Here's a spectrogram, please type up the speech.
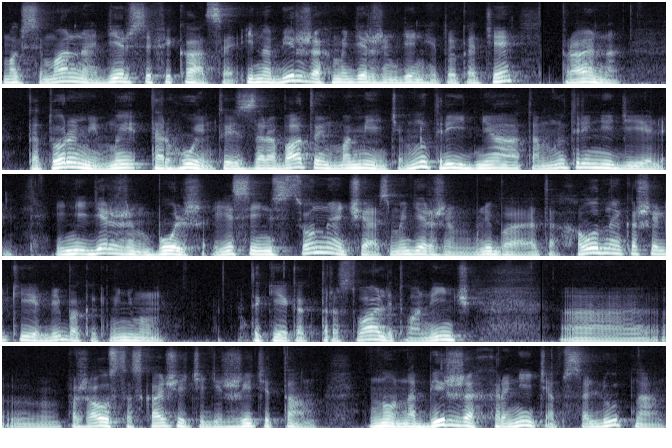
максимальная диверсификация. И на биржах мы держим деньги только те, правильно, которыми мы торгуем, то есть зарабатываем в моменте, внутри дня, там, внутри недели. И не держим больше. Если инвестиционная часть, мы держим либо это холодные кошельки, либо как минимум такие как Trust Wallet, OneInch. Пожалуйста, скачивайте, держите там. Но на биржах хранить абсолютно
